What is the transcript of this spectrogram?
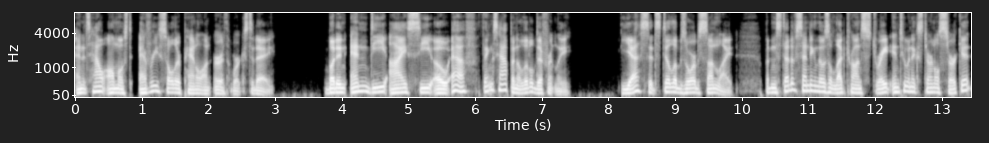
and it's how almost every solar panel on Earth works today. But in NDICOF, things happen a little differently. Yes, it still absorbs sunlight, but instead of sending those electrons straight into an external circuit,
